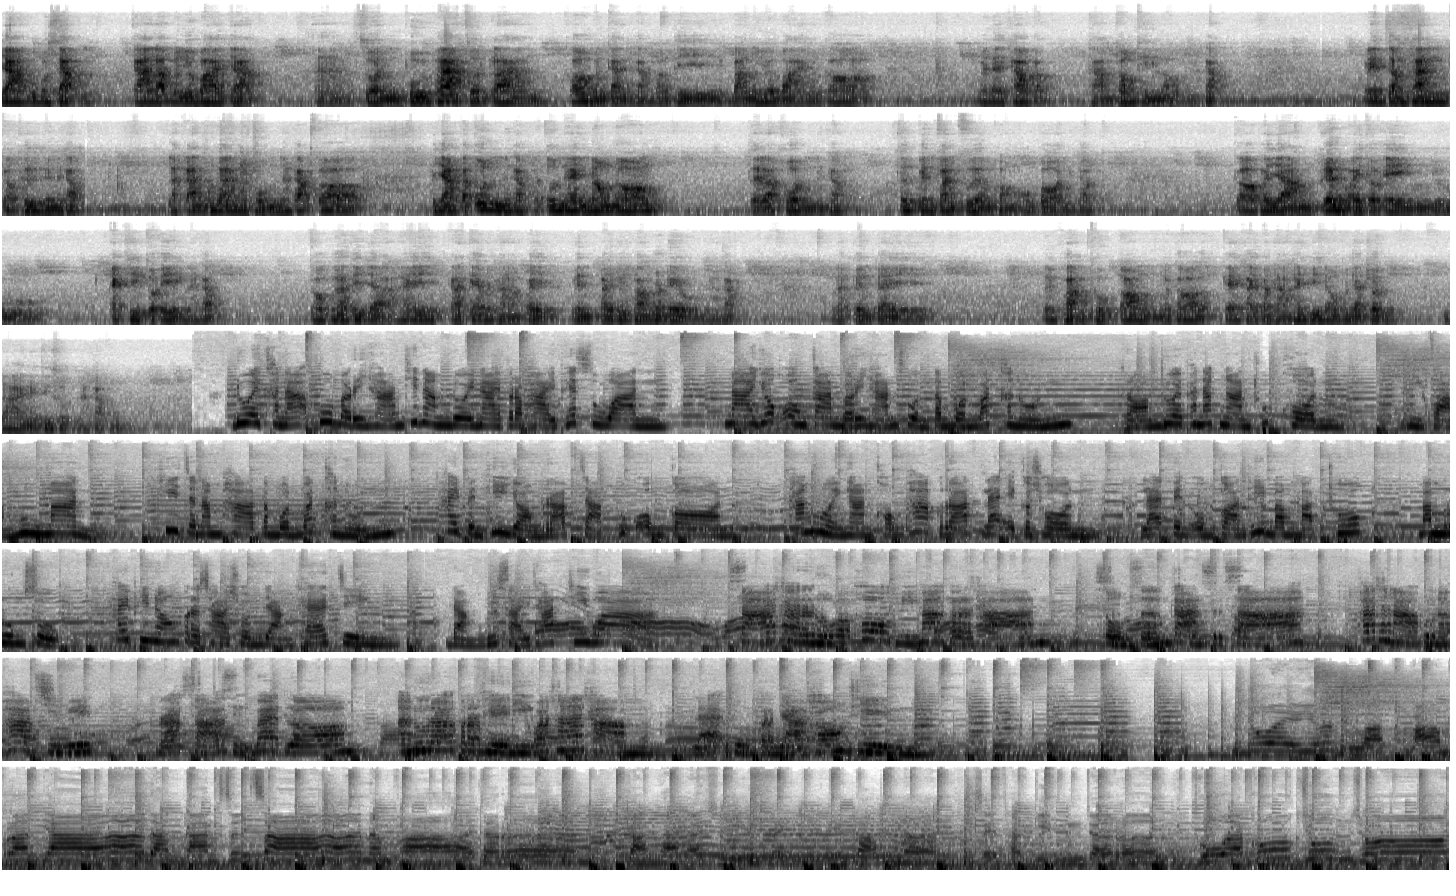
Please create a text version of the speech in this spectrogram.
อย่างอุปสรรคการรับนโยบายจากส่วนภูมิภาคส่วนกลางก็เหมือนกันครับบางทีบางนโยบายมันก็ไม่ได้เข้ากับ ทางท้องถิ่นเรานะครับเป็นสำคัญก็คือนะครับ หลักการทำงานของผมนะครับ ก็พยายามกระตุ้นนะครับ กระตุ้นให้น้องๆแต่ละคนนะครับ ซึ่งเป็นฟันเฟืองขององค์กรนะครับ ก็พยายามเคลื่อนไหวตัวเองอยู่แอคทีฟตัวเองนะครับก็เพื่อที่จะให้การแก้ปัญหาไปเป็นไปด้วยความรวดเร็วนะครับ และเป็นไปด้วยความถูกต้อง แล้วก็แก้ไขปัญหาให้พี่น้องประชาชนได้ในที่สุดนะครับผม ด้วยคณะผู้บริหารที่นำโดยนายประภัยเพชรสุวรรณ นายกองค์การบริหารส่วนตำบลวัดขนุน พร้อมด้วยพนักงานทุกคน มีความมุ่งมั่น ที่จะนำพาตำบลวัดขนุน ให้เป็นที่ยอมรับจากทุกองค์กร ทั้งหน่วยงานของภาครัฐและเอกชน และเป็นองค์กรที่บำบัดทุกข์บำรุงสุข ให้พี่น้องประชาชนอย่างแท้จริง ดังวิสัยทัศน์ที่ว่า สาธารณูปโภคมีมาตรฐาน ส่งเสริมการศึกษา พัฒนาคุณภาพชีวิต รักษาสิ่งแวดล้อม อนุรักษ์ประเพณีวัฒนธรรม และภูมิปัญญาท้องถิ่น ด้วยยึดหลักตามปรัชญาด้านการศึกษานำพาเจริญ การงานอาชีพเร่งรีบดำเนิน เศรษฐกิจเจริญ ทั่วทุกชุมชน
